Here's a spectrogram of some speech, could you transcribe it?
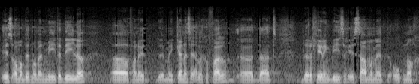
is om op dit moment mee te delen, vanuit de, mijn kennis in elk geval, dat de regering bezig is samen met ook nog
